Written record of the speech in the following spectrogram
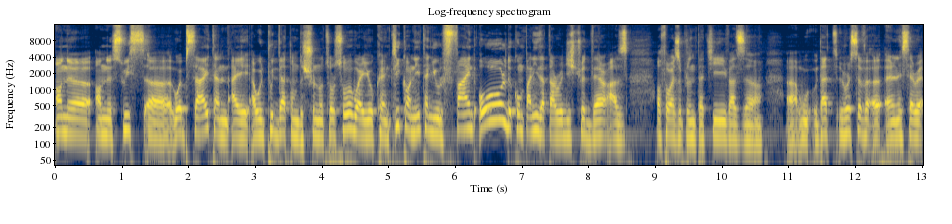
on a on a Swiss uh, website, and I, I will put that on the show notes also, where you can click on it and you'll find all the companies that are registered there as authorized representative as uh, uh, that receive an SR, uh,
